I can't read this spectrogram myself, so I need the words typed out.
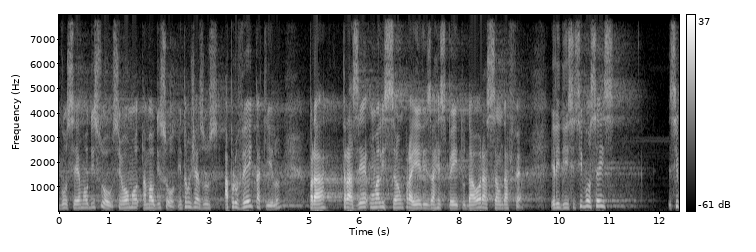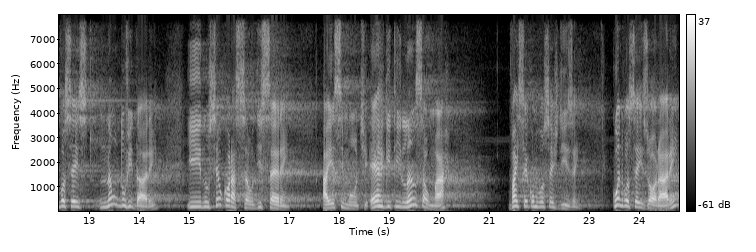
você amaldiçoou, o Senhor amaldiçoou. Então Jesus aproveita aquilo para trazer uma lição para eles a respeito da oração da fé. Ele disse: se vocês, se vocês não duvidarem e no seu coração disserem a esse monte: ergue-te e lança ao mar, vai ser como vocês dizem. Quando vocês orarem,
